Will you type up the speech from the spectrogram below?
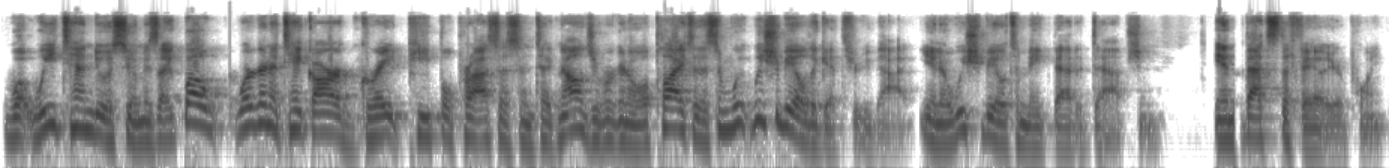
what we tend to assume is like, well, we're going to take our great people, process, and technology, we're going to apply to this, and we, we should be able to get through that. You know, we should be able to make that adaptation. And that's the failure point.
